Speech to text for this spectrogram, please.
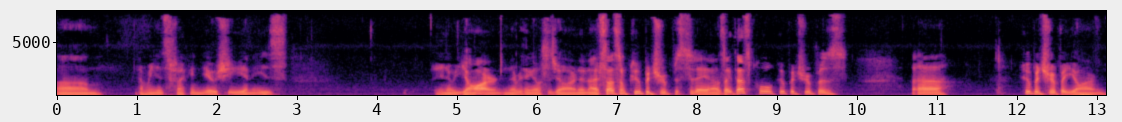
Um, I mean, it's fucking Yoshi, and he's you know yarn, and everything else is yarn. And I saw some Koopa Troopas today, and I was like, that's cool, Koopa Troopas, uh, Koopa Troopa yarn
